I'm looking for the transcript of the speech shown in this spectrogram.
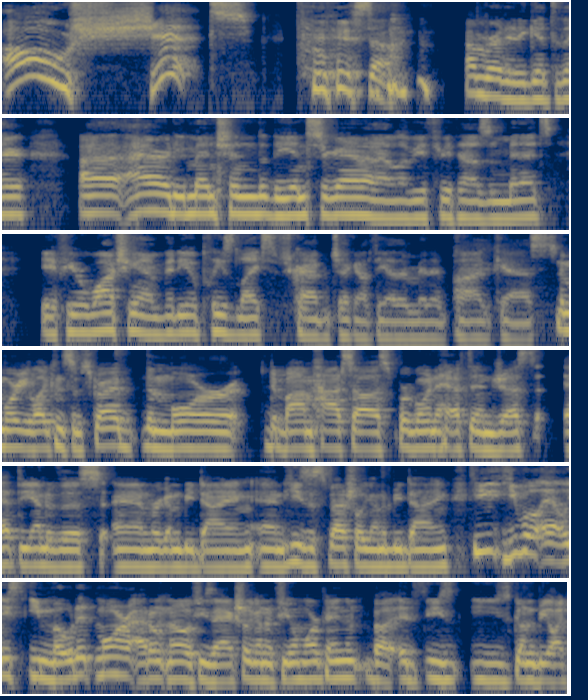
Oh shit! so I'm ready to get to there. Uh, I already mentioned the Instagram, and I love you. Three thousand minutes. If you're watching on video, please like, subscribe, and check out the other minute podcast. The more you like and subscribe, the more the bomb hot sauce we're going to have to ingest at the end of this, and we're going to be dying. And he's especially going to be dying. He he will at least emote it more. I don't know if he's actually going to feel more pain, but it's, he's he's going to be like,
